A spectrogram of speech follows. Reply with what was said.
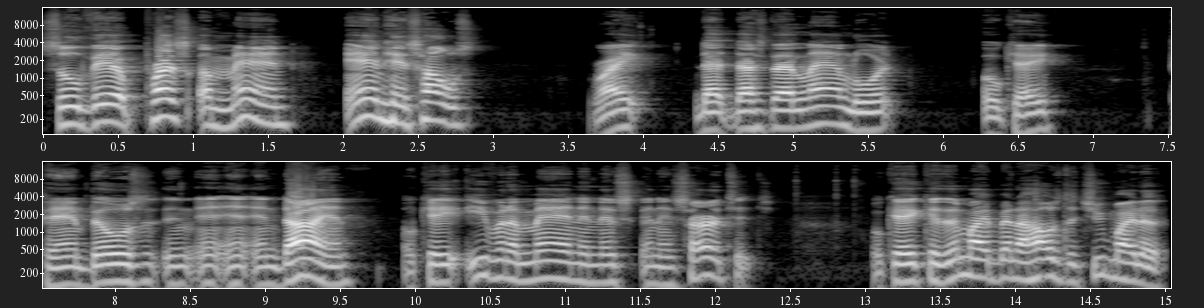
So they oppress a man and his house, right? That that's that landlord, okay, paying bills and, and, and dying Okay, even a man in this in his heritage. Okay, because it might have been a house that you might have,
